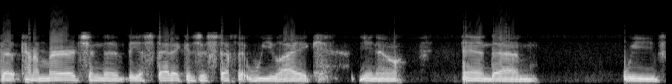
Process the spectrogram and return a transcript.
that kind of merch and the, the aesthetic is just stuff that we like, you know, and, um, we've,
